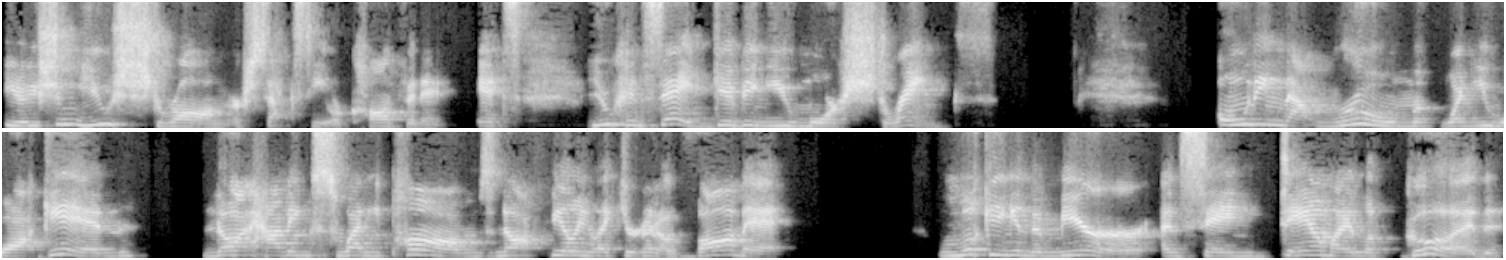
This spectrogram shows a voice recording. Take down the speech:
you know you shouldn't use strong or sexy or confident it's you can say giving you more strength. Owning that room when you walk in, not having sweaty palms, not feeling like you're going to vomit, looking in the mirror and saying, damn, I look good,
